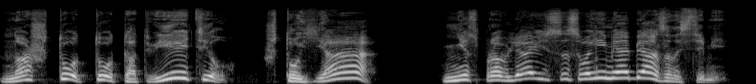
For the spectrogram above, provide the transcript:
На что тот ответил, что я не справляюсь со своими обязанностями.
